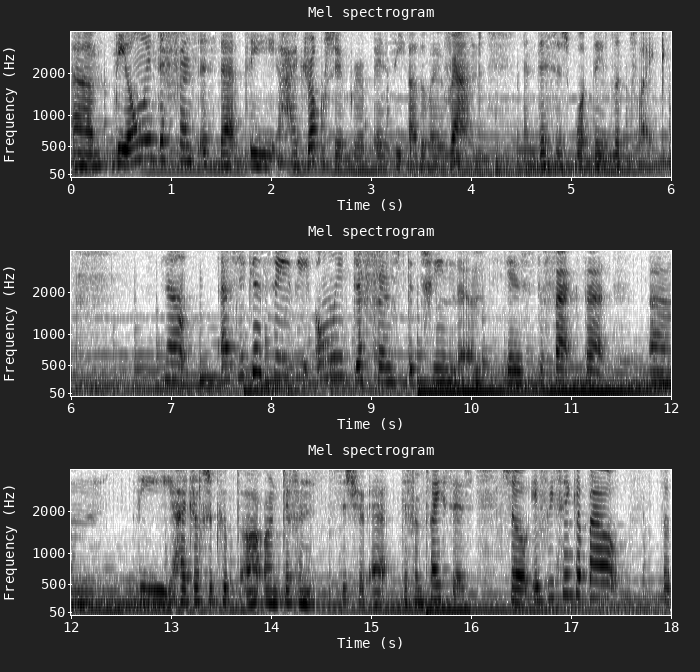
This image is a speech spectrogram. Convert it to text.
Um, the only difference is that the hydroxyl group is the other way around, and this is what they look like. Now, as you can see, the only difference between them is the fact that um, the hydroxyl group are on different situ- uh, different places. So, if we think about the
